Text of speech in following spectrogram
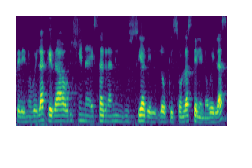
telenovela que da origen a esta gran industria de lo que son las telenovelas,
